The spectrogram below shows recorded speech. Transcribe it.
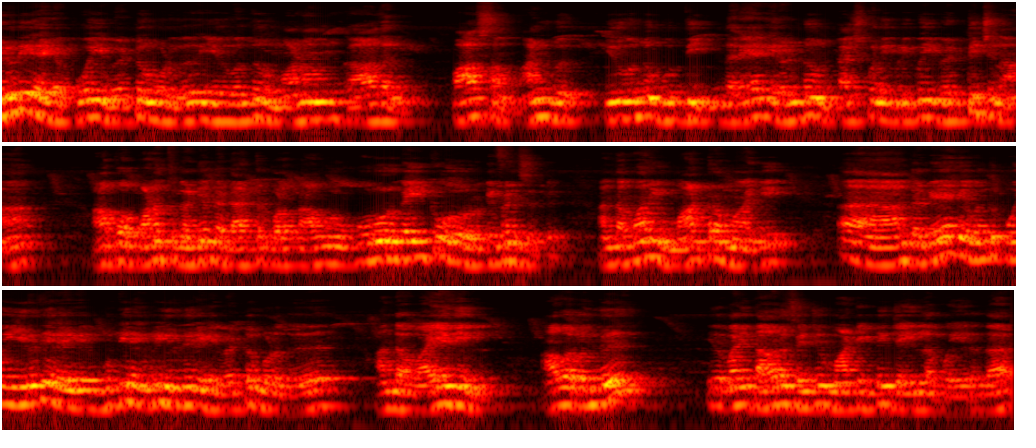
இறுதி ரேகை போய் வெட்டும் பொழுது இது வந்து மனம் காதல் பாசம் அன்பு இது வந்து புத்தி இந்த ரேகை ரெண்டும் டச் பண்ணி இப்படி போய் வெட்டுச்சுன்னா அப்போ பணத்துக்காண்டி அந்த டாக்டர் பழக்கம் அவங்க ஒரு ஒரு கைக்கும் ஒரு ஒரு டிஃப்ரென்ஸ் இருக்குது அந்த மாதிரி மாற்றமாகி அந்த ரேகை வந்து போய் இறுதி ரேகை புத்தி இறுதி ரேகை வெட்டும் பொழுது அந்த வயதில் அவர் வந்து இது மாதிரி தவறு செஞ்சு மாட்டிக்கிட்டு ஜெயிலில் போயிருந்தார்.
